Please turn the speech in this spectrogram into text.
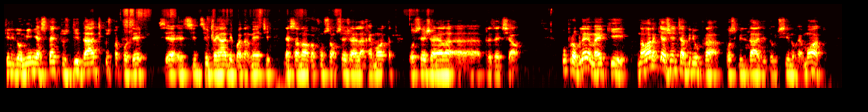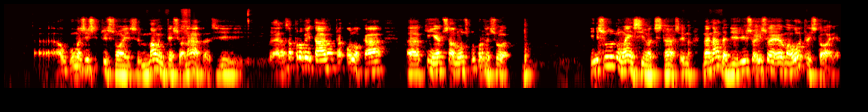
que ele domine aspectos didáticos para poder se, eh, se desempenhar adequadamente nessa nova função, seja ela remota ou seja ela uh, presencial. O problema é que, na hora que a gente abriu para a possibilidade do ensino remoto, algumas instituições mal intencionadas e elas aproveitaram para colocar uh, 500 alunos para o professor. Isso não é ensino à distância, não é nada disso, isso, isso é uma outra história,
